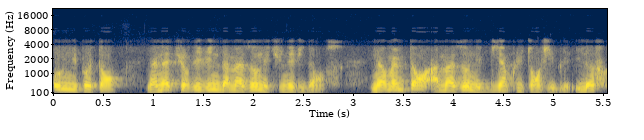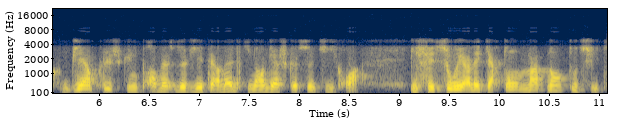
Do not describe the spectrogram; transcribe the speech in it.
omnipotent, la nature divine d'Amazon est une évidence. Mais en même temps, Amazon est bien plus tangible. Il offre bien plus qu'une promesse de vie éternelle qui n'engage que ceux qui y croient. Il fait sourire les cartons maintenant, tout de suite.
